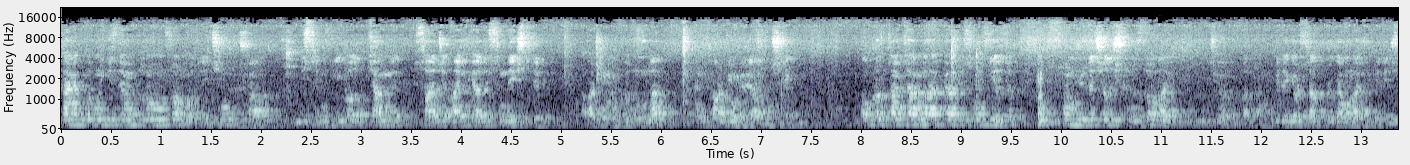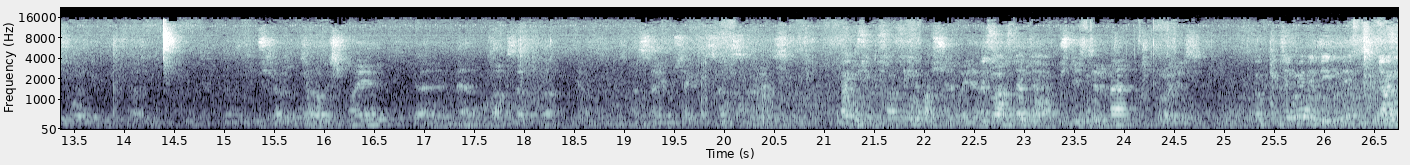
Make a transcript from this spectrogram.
Kaynak kodunu gizleme durumumuz olmadığı için şu an istediğiniz gibi alıp kendi sadece IP adresini değiştirip Arduino kodundan hani Arduino'ya yazmıştık. O koddan kendi IP adresinizi yazıp sonucunda çalıştığınızda olay bitiyor zaten. Bir de görsel programlar IP değiştirmeniz gerekiyor. Dışarı çalışmayı yani ne maksatla yaptınız? Mesela yüksek lisans öğrencisi. Ben yüksek lisansa yeni başladım. O yeni Lisans derken yapmıştım. Bitirme projesi. Yok bitirme de değildi. Yani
